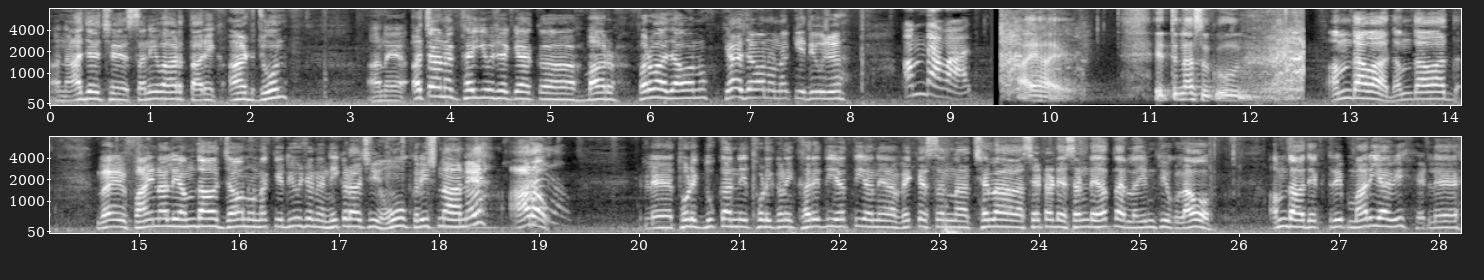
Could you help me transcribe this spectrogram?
અને આજે છે શનિવાર તારીખ આઠ જૂન. અને અચાનક થઈ ગયું છે ક્યાંક બહાર ફરવા જવાનું. ક્યાં જવાનું નક્કી થયું છે? અમદાવાદ. હાય હાય. ઇતના સુકૂન. અમદાવાદ અમદાવાદ. ભાઈ ફાઇનલી અમદાવાદ જવાનું નક્કી થયું છે ને નીકળ્યા છીએ હું ક્રિષ્ના અને આરવ. એટલે થોડીક દુકાનની થોડી ઘણી ખરીદી હતી અને વેકેશનના છેલ્લા સેટરડે સન્ડે હતા એટલે એમ થયું લાવો. અમદાવાદ એક ટ્રીપ મારી આવી, એટલે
